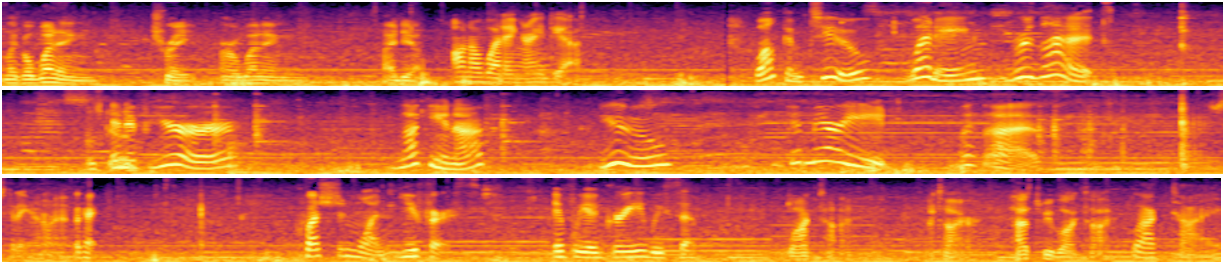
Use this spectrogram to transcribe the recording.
Like a wedding trait or a wedding idea. on a wedding idea. Welcome to Wedding Roulette. That's good. And if you're lucky enough, you get married with us. Just kidding, I don't know. Okay. Question one, you first. If we agree, we sip. black tie attire. Has to be black tie. Black tie.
